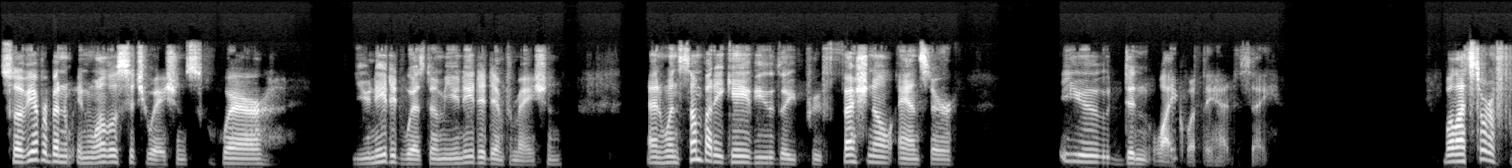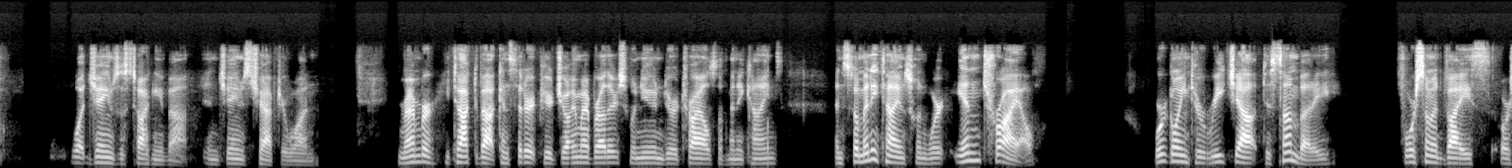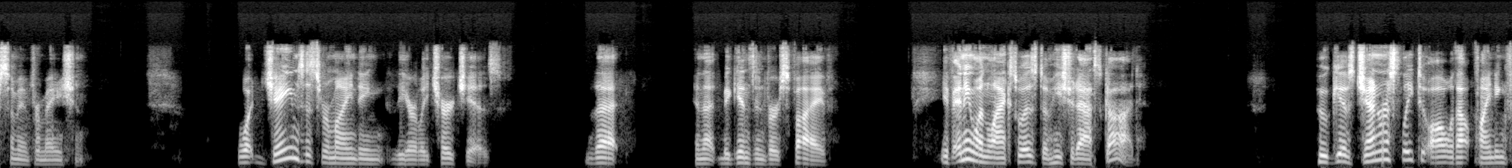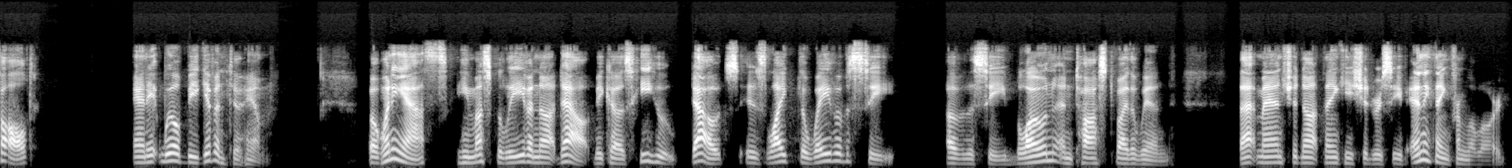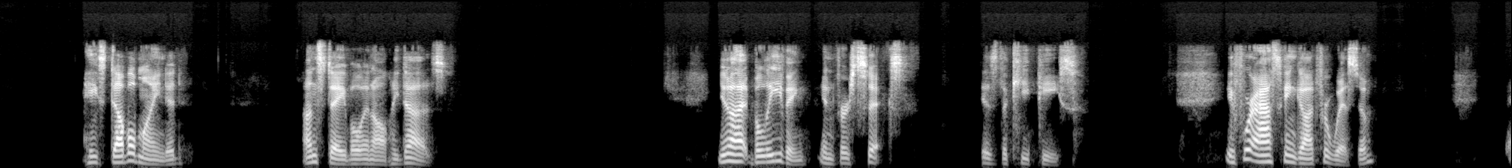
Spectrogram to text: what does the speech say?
So, have you ever been in one of those situations where you needed wisdom, you needed information, and when somebody gave you the professional answer, you didn't like what they had to say? Well, that's sort of what James was talking about in James chapter 1. Remember, he talked about consider it pure joy, my brothers, when you endure trials of many kinds. And so many times when we're in trial, we're going to reach out to somebody for some advice or some information. What James is reminding the early church is that, and that begins in verse 5 if anyone lacks wisdom, he should ask God, who gives generously to all without finding fault, and it will be given to him. But when he asks, he must believe and not doubt, because he who doubts is like the wave of a sea of the sea, blown and tossed by the wind. That man should not think he should receive anything from the Lord. He's double-minded, unstable in all he does. You know that believing in verse 6 is the key piece. If we're asking God for wisdom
